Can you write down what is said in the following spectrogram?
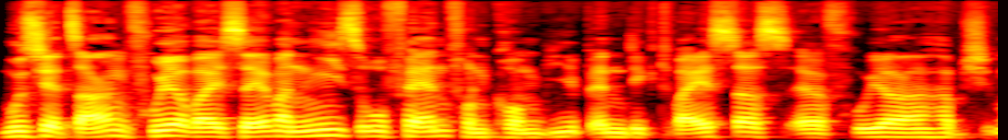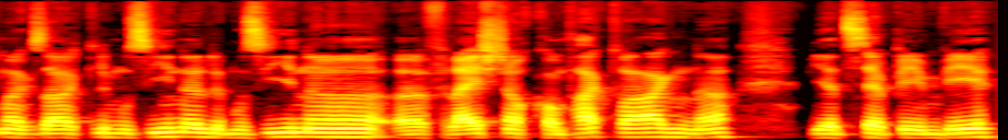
muss ich jetzt sagen, früher war ich selber nie so Fan von Kombi. Benedikt weiß das. Äh, früher habe ich immer gesagt, Limousine, Limousine, äh, vielleicht noch Kompaktwagen, ne? wie jetzt der BMW.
